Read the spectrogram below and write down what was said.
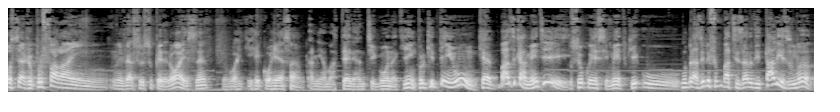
Ô Sérgio, por falar em universo de super-heróis, né? Eu vou aqui recorrer a essa a minha matéria antigona aqui, porque tem um que é basicamente do seu conhecimento, que o no Brasil ele foi batizado de Talismã,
